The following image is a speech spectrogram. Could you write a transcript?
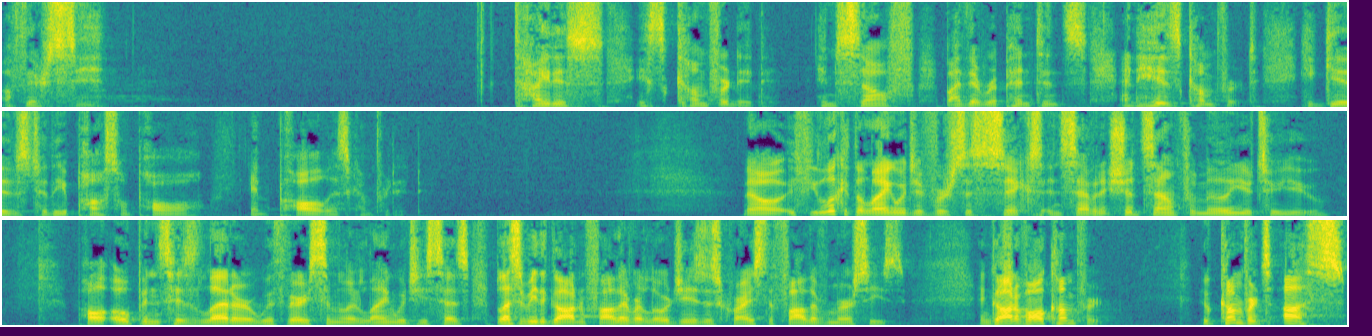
of their sin. Titus is comforted himself by their repentance, and his comfort he gives to the Apostle Paul, and Paul is comforted. Now, if you look at the language of verses 6 and 7, it should sound familiar to you. Paul opens his letter with very similar language. He says, Blessed be the God and Father of our Lord Jesus Christ, the Father of mercies, and God of all comfort, who comforts us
